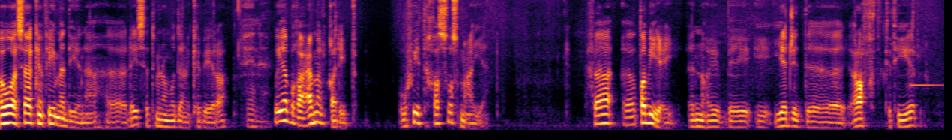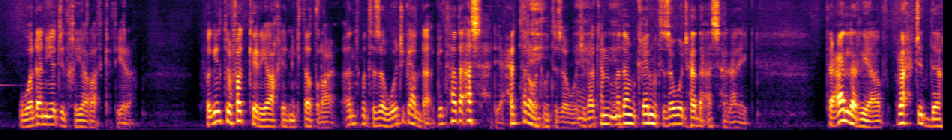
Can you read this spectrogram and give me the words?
هو ساكن في مدينة آه، ليست من المدن الكبيرة. إيه نعم. ويبغى عمل قريب. وفي تخصص معين. فطبيعي أنه يجد رفض كثير ولن يجد خيارات كثيرة. فقلت له فكر يا أخي أنك تطلع. أنت متزوج؟ قال لا. قلت هذا أسهل يعني حتى لو أنت متزوج لكن ما دامك غير متزوج هذا أسهل عليك. تعال للرياض راح جدة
